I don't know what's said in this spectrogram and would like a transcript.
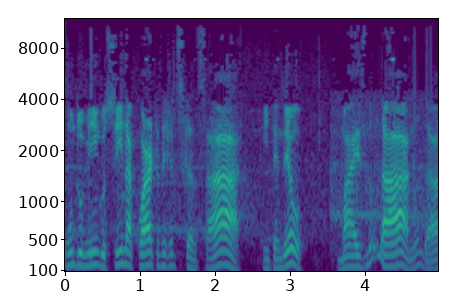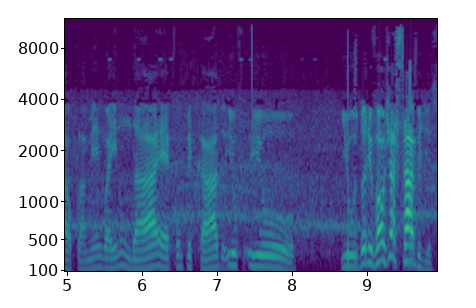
um domingo sim, na quarta deixa descansar, entendeu? Mas não dá, não dá. O Flamengo aí não dá, é complicado. E o, e o, e o Dorival já sabe disso.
